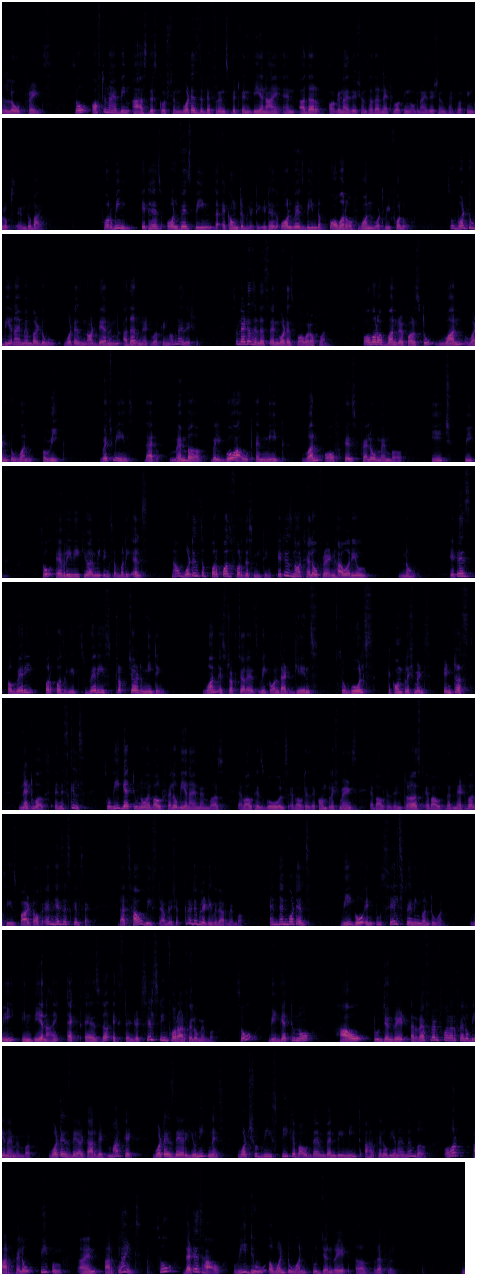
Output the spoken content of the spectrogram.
Hello friends. So often I have been asked this question, what is the difference between BNI and other organizations, other networking organizations, networking groups in Dubai? For me, it has always been the accountability. It has always been the power of one what we follow. So what do BNI member do? What is not there in other networking organizations? So let us understand what is power of one. Power of one refers to one one-to-one a week, which means that member will go out and meet one of his fellow member each week. So every week you are meeting somebody else. Now what is the purpose for this meeting? It is not hello friend how are you? No. It is a very purposely, it's very structured meeting. One structure is we call that gains. So goals, accomplishments, interest, networks and skills. So we get to know about fellow BNI members, about his goals, about his accomplishments, about his interest, about the networks he is part of and his skill set. That's how we establish a credibility with our member. And then what else? We go into sales training one-to-one. -one. We in BNI act as the extended sales team for our fellow member. So we get to know how to generate a referral for our fellow BNI member. What is their target market? What is their uniqueness? What should we speak about them when we meet our fellow BNI member or our fellow people and our clients? So that is how we do a one-to-one -one to generate a referral.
